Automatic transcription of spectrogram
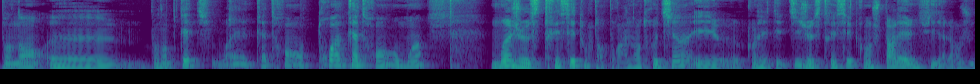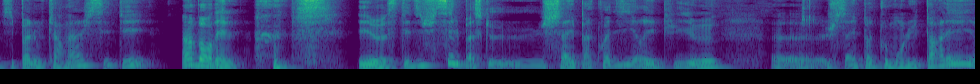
pendant, euh, pendant peut-être ouais, 4 ans, 3-4 ans au moins, moi je stressais tout le temps pour un entretien et euh, quand j'étais petit je stressais quand je parlais à une fille. Alors je vous dis pas le carnage, c'était un bordel. et euh, c'était difficile parce que je savais pas quoi dire et puis euh, je savais pas comment lui parler.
